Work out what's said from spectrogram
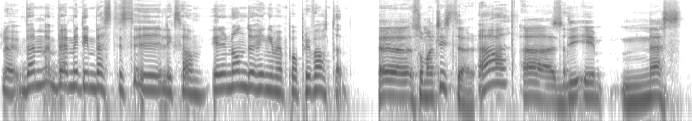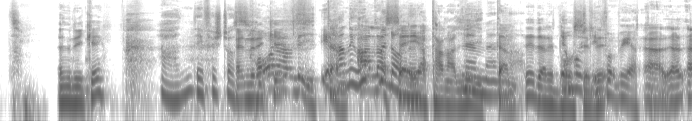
vem, vem är din bästis i, liksom, är det någon du hänger med på privaten? Eh, som artister? Ja, Eh, det är mest Enrique. ja det är förstås. Enrique. Har han liten? Är han ihop Alla med någon säger att han har Nej, liten. men- Det där är Jag bullshit. måste ju få veta.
